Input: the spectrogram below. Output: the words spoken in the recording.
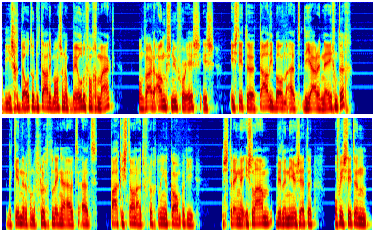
die is gedood door de Taliban. Er zijn ook beelden van gemaakt. Want waar de angst nu voor is, is, is dit de Taliban uit de jaren negentig? De kinderen van de vluchtelingen uit, uit Pakistan, uit vluchtelingenkampen, die een strenge islam willen neerzetten? Of is dit een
